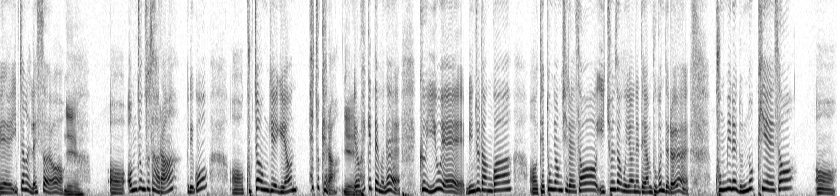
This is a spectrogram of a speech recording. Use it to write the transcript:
예, 입장을 냈어요. 예. 어 엄중 수사하라. 그리고 어 국정기획위원 해촉해라. 예. 이렇게 했기 때문에 그 이후에 민주당과 어, 대통령실에서 이춘석 의원에 대한 부분들은 국민의 눈높이에서 어,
